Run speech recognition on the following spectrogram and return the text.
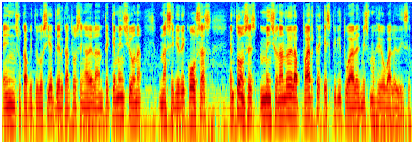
en su capítulo 7, del 14 en adelante, que menciona una serie de cosas. Entonces, mencionando de la parte espiritual, el mismo Jehová le dice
